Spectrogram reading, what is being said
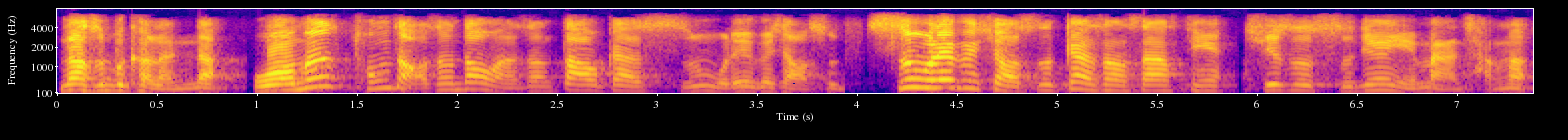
那是不可能的。我们从早上到晚上大概十五六个小时，十五六个小时干上三十天，其实时间也蛮长了。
